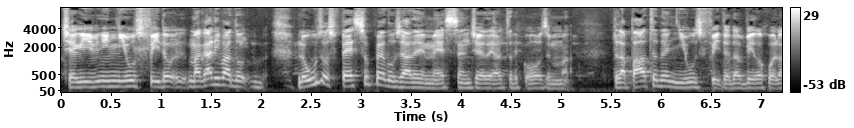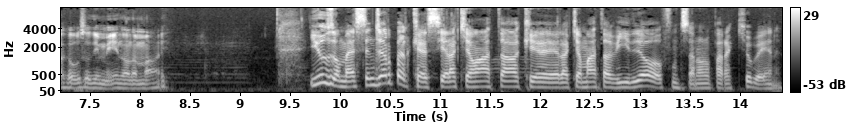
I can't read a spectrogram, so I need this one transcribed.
Cioè, i, i newsfeed, magari vado, lo uso spesso per usare Messenger e altre cose, ma la parte del newsfeed è davvero quella che uso di meno oramai. Io uso Messenger perché sia la chiamata che la chiamata video funzionano parecchio bene.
